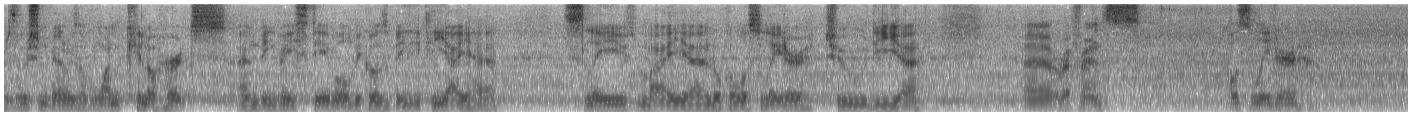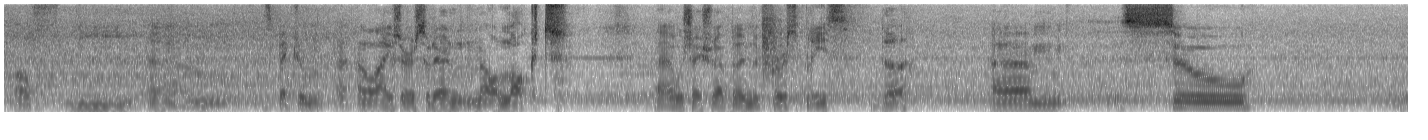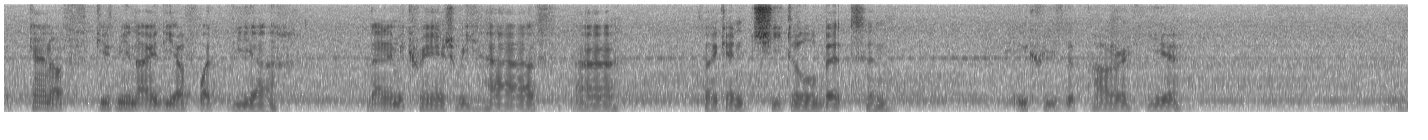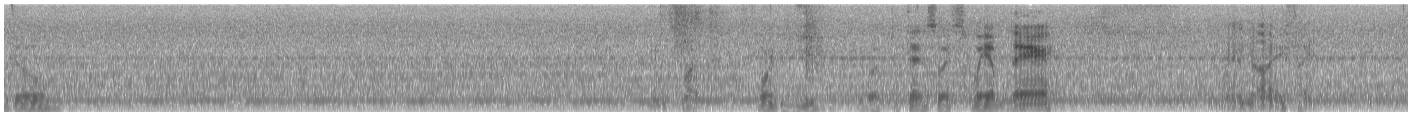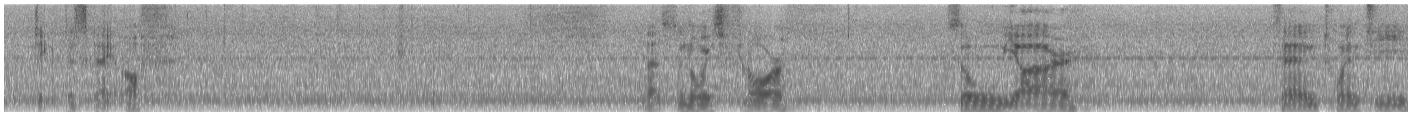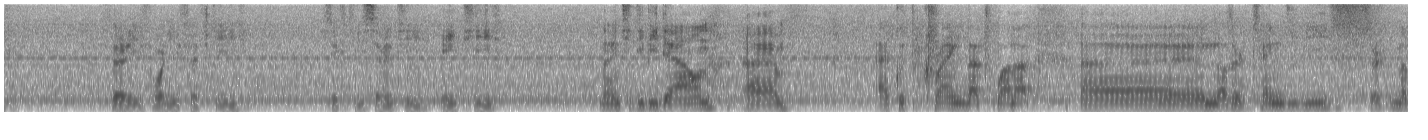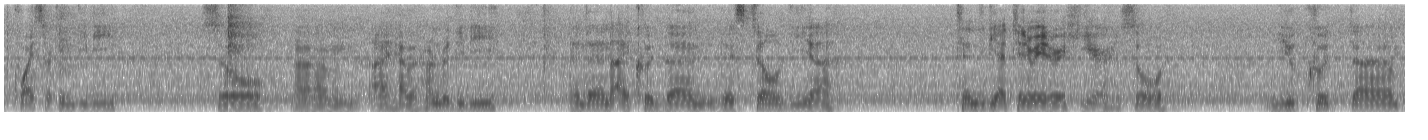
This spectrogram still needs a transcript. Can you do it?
resolution bandwidth of 1 kilohertz and being very stable because basically I uh, slave my uh, local oscillator to the uh, uh, reference oscillator of the um, spectrum analyzer. So they're now locked uh, which I should have done in the first place. Duh. Um, so kind of gives me an idea of what the uh, dynamic range we have uh, so I can cheat a little bit and increase the power here. And go. It's what 4 dB go up to 10 so it's way up there. And now if I take this guy off that's the noise floor. So we are 10 20 30 40 50 60 70 80 90 dB down. Um, I could crank that one up uh, another 10 dB not quite 13 dB. So um, I have 100 dB and then I could uh, there's still the uh, 10 dB attenuator here. So you could uh,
